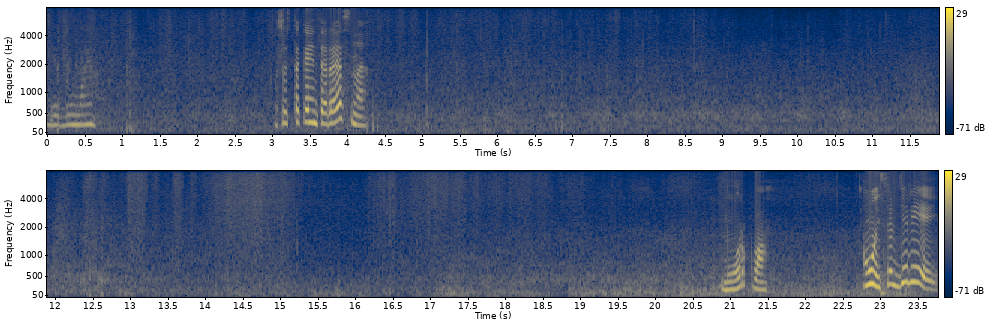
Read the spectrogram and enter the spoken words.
Я думаю. Щось таке інтересне. Морква. Ой, сельдерей.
